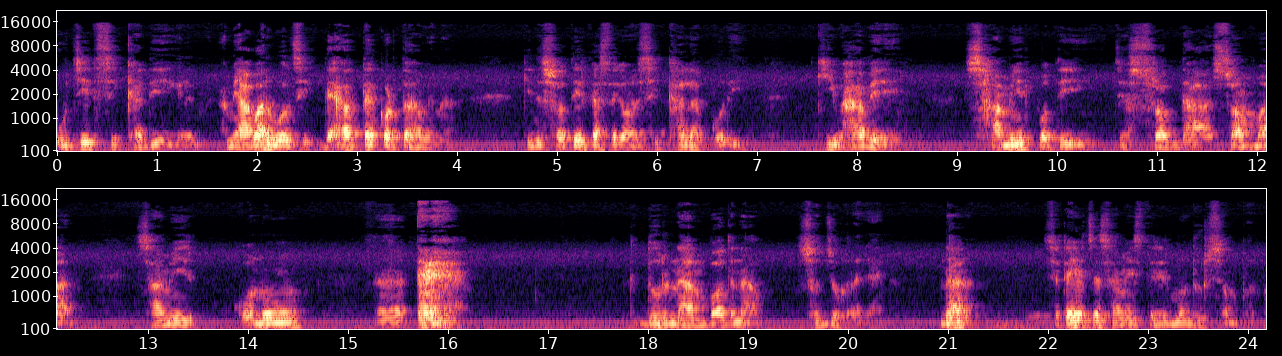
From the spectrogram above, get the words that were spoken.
উচিত শিক্ষা দিয়ে গেলেন। আমি আবার বলছি, দেহত্যাগ করতে হবে না। কিন্তু সতীর কাছ থেকে আমরা শিক্ষা লাভ করি, কীভাবে স্বামীর প্রতি যে শ্রদ্ধা, সম্মান, স্বামীর কোনো দুর্নাম, বদনাম সহ্য করা যায় না। না, সেটাই হচ্ছে স্বামী স্ত্রীর মধুর সম্পর্ক।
